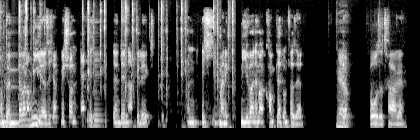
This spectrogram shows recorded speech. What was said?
Und bei mir aber noch nie. Also ich habe mich schon etliche in denen abgelegt und ich, meine Knie waren immer komplett unversehrt. Ja. Hose trage.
